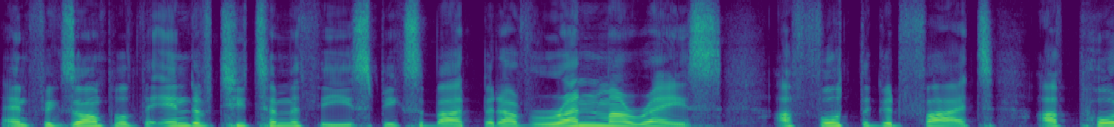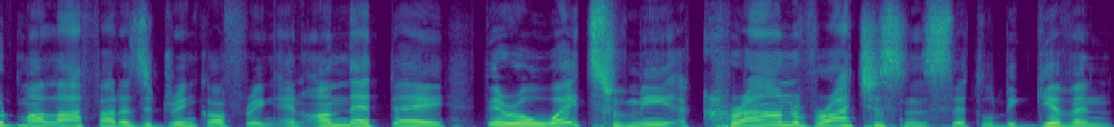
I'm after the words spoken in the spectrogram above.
And for example, at the end of 2 Timothy, he speaks about, But I've run my race, I've fought the good fight, I've poured my life out as a drink offering, and on that day there awaits for me a crown of righteousness that will be given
